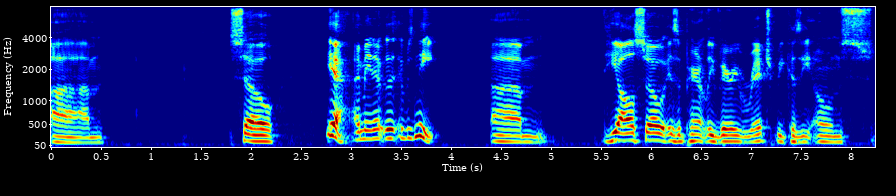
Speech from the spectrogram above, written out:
Um, so yeah, I mean it, it was neat. Um, he also is apparently very rich because he owns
